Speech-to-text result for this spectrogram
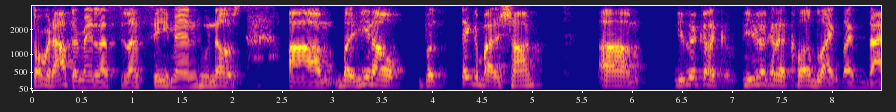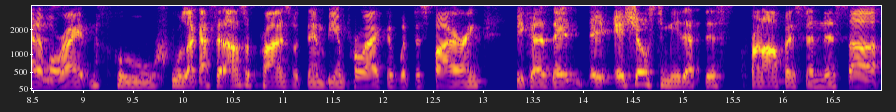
throw it out there, man. Let's let's see, man. Who knows? Um, but you know, but think about it, Sean. Um, you look at a you look at a club like like Dynamo, right? Who who like I said, I'm surprised with them being proactive with this firing because they it, shows to me that this front office and this uh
